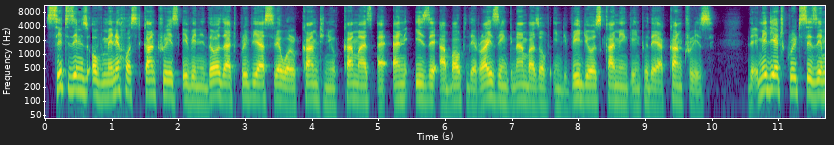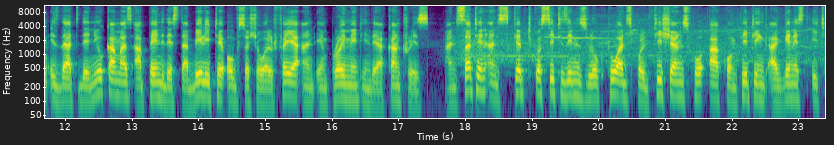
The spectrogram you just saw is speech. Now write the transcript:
Citizens of many host countries, even those that previously welcomed newcomers, are uneasy about the rising numbers of individuals coming into their countries. The immediate criticism is that the newcomers append the stability of social welfare and employment in their countries. Uncertain and skeptical citizens look towards politicians who are competing against each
